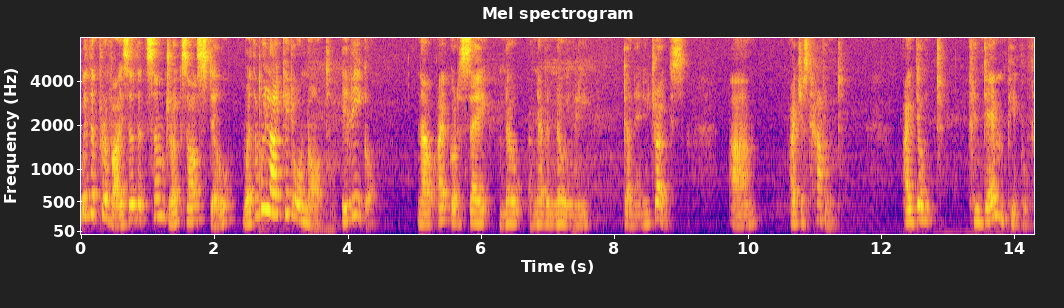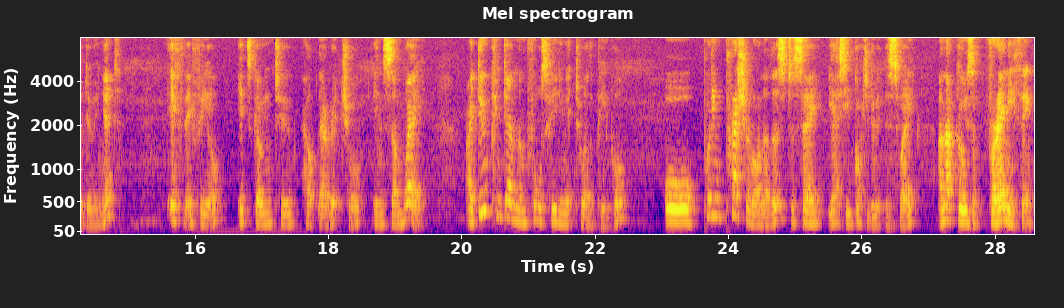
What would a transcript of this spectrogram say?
with the proviso that some drugs are still, whether we like it or not, illegal. Now, I've got to say, no, I've never knowingly done any drugs. Um, I just haven't. I don't condemn people for doing it if they feel it's going to help their ritual in some way. I do condemn them force feeding it to other people or putting pressure on others to say, yes, you've got to do it this way, and that goes for anything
